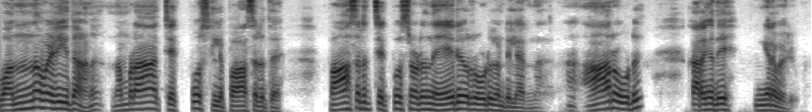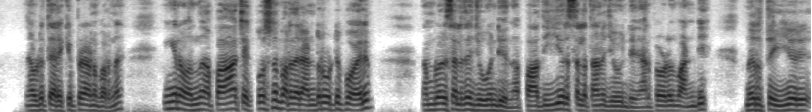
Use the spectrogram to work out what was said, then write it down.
വന്ന വഴി ഇതാണ്. നമ്മുടെ ആ ചെക്ക് പോസ്റ്റില്ലേ പാസ് പാസെടുത്ത് പാസ് എടുത്ത് ചെക്ക് പോസ്റ്റിനോട് നേരെ ഒരു റോഡ് കണ്ടില്ലായിരുന്നു. ആ- റോഡ് കറങ്ങിയതേ ഇങ്ങനെ വരും. അവിടെ തിരക്കിപ്പോഴാണ് പറഞ്ഞത് ഇങ്ങനെ വന്ന്. അപ്പോൾ ആ ചെക്ക് പോസ്റ്റിന് പറഞ്ഞ രണ്ട് റൂട്ടിൽ പോയാലും നമ്മളൊരു സ്ഥലത്ത് ജോയിൻ ചെയ്യുന്നത് അപ്പോൾ അത് ഈ ഒരു സ്ഥലത്താണ് ജോയിൻ ചെയ്യുന്നത്. ഞാനിപ്പോൾ ഇവിടെ വണ്ടി നിർത്തി ഈ ഒരു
